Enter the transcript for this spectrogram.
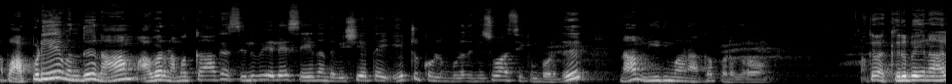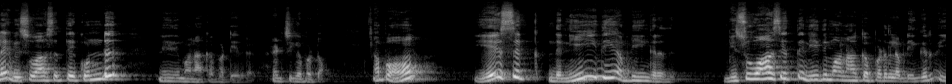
அப்போ அப்படியே வந்து நாம் அவர் நமக்காக சிலுவையிலே செய்த அந்த விஷயத்தை ஏற்றுக்கொள்ளும் பொழுது விசுவாசிக்கும் பொழுது நாம் நீதிமானாக்கப்படுகிறோம். ஓகேவா? கிருபையினாலே விசுவாசத்தை கொண்டு நீதிமானாக்கப்பட்டீர்கள் ரட்சிக்கப்பட்டோம். அப்போ இயேசு இந்த நீதி அப்படிங்கிறது விசுவாசித்து நீதிமானாக்கப்படுதல் அப்படிங்கிறது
